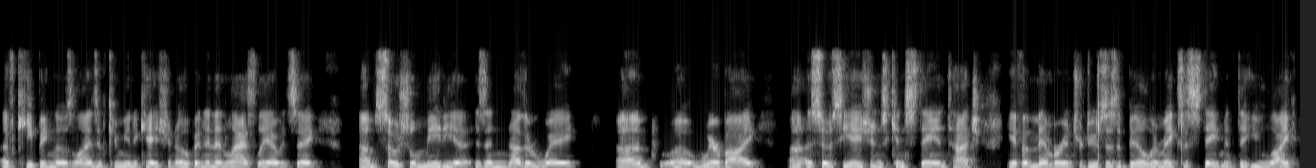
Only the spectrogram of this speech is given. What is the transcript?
of keeping those lines of communication open. And then lastly, I would say um, social media is another way um, uh, whereby uh, associations can stay in touch. If a member introduces a bill or makes a statement that you like,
